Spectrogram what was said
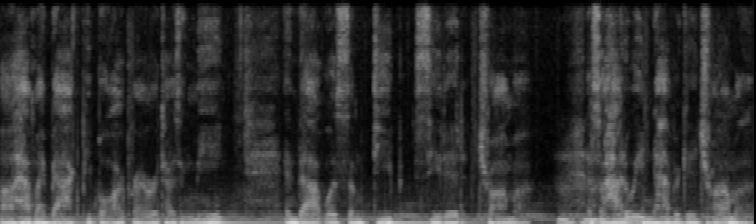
uh, have my back. People are prioritizing me. And that was some deep seated trauma. And so, how do we navigate trauma?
